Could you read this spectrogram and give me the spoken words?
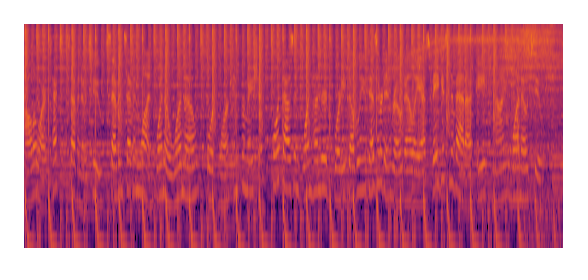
call or text 702-771-1010 for more information. 4140 W Desert Inn Road LAS Vegas Nevada 89102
